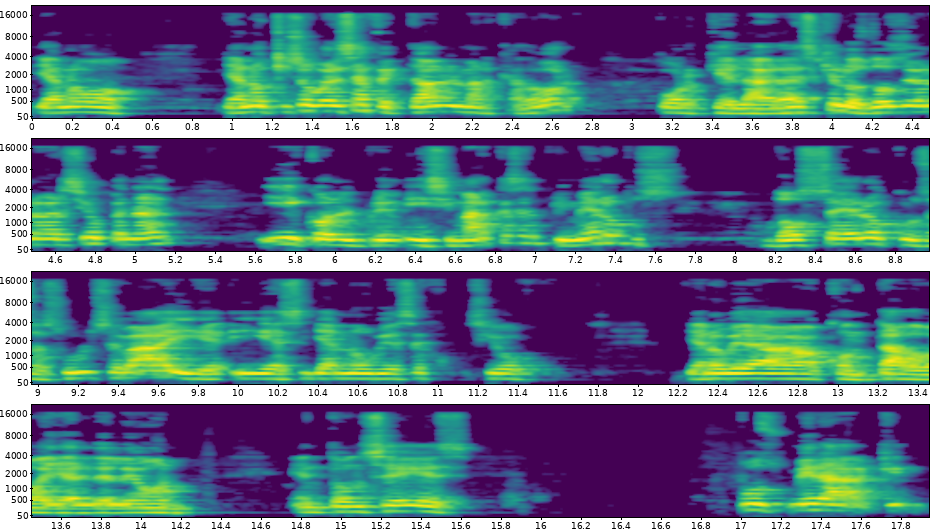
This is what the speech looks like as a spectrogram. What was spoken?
ya no, ya no quiso verse afectado en el marcador, porque la verdad es que los dos deben haber sido penal y, con el, y si marcas el primero, pues 2-0, Cruz Azul se va y, y, ese ya no hubiese sido, ya no hubiera contado, vaya, el de León. Entonces, pues mira, que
